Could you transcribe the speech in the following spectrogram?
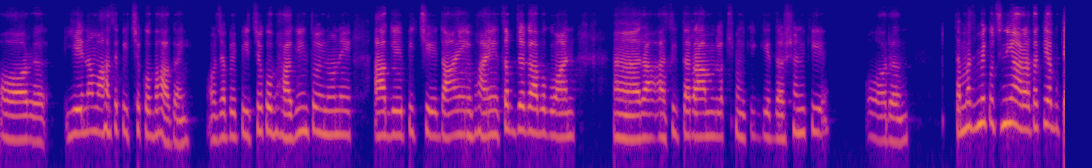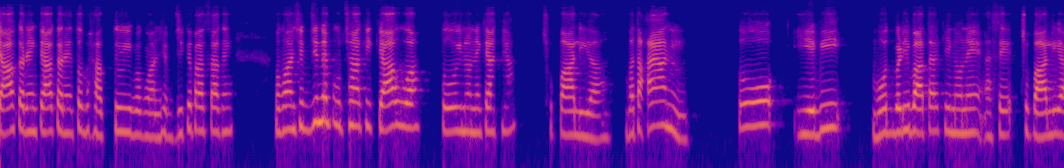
और ये ना वहाँ से पीछे को भाग गई और जब ये पीछे को भागी तो इन्होंने आगे पीछे दाएँ भाएँ सब जगह भगवान सीताराम लक्ष्मण की, के दर्शन किए और समझ में कुछ नहीं आ रहा था कि अब क्या करें क्या करें। तो भागती हुई भगवान शिव जी के पास आ गई भगवान शिव जी ने पूछा कि क्या हुआ? तो इन्होंने क्या किया? छुपा लिया। बताया नहीं। तो ये भी बहुत बड़ी बात है कि इन्होंने ऐसे छुपा लिया।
